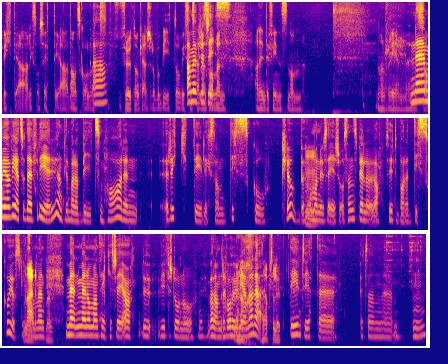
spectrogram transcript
riktiga, liksom svettiga dansgolvet. Ja. Förutom kanske då på beat och vissa Ja ställen så, men precis. att det inte finns någon, någon ren... eh, Nej så. men jag vet, så därför är det ju egentligen bara Beat som har en riktig liksom discoklubb Mm. om man nu säger så. Sen spelar, ja, så är det inte bara disco just liksom. Nej, men, men, men, men om man tänker sig, ja, du, vi förstår nog varandra vad vi Ja, menar där. absolut. Det är inte jätte, utan ehm, mm.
